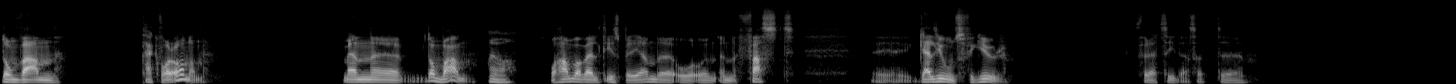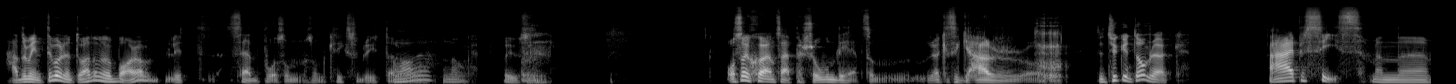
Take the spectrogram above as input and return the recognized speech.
de vann tack vare honom. Men eh, de vann. Ja. Och han var väldigt inspirerande och en, en fast galjonsfigur för rätt sida. Så att, hade de inte vunnit, då hade de nog bara blivit sedd på som, som krigsförbrytare Ja, och, nog. usling. Och så en skön så här personlighet som röker cigarr. Och... Du tycker inte om rök? Nej, precis. Men eh,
